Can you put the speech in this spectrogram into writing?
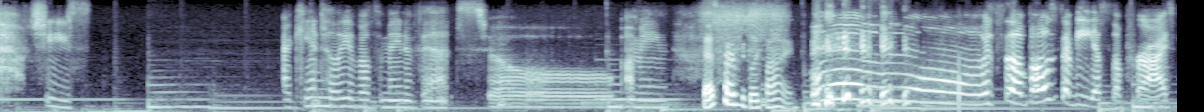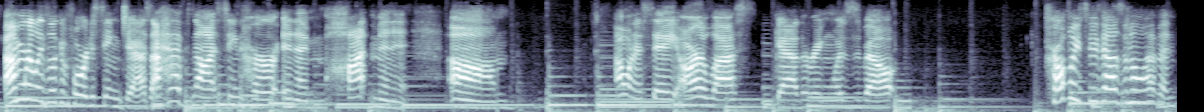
jeez. I can't tell you about the main event so I mean, that's perfectly fine. oh, it's supposed to be a surprise. I'm really looking forward to seeing Jazz. I have not seen her in a hot minute. Um, I want to say our last gathering was about probably 2011,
